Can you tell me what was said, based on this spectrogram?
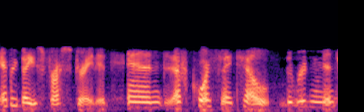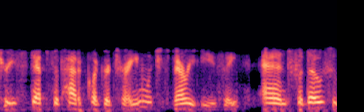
everybody's frustrated. And of course they tell the rudimentary steps of how to clicker train, which is very easy. And for those who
